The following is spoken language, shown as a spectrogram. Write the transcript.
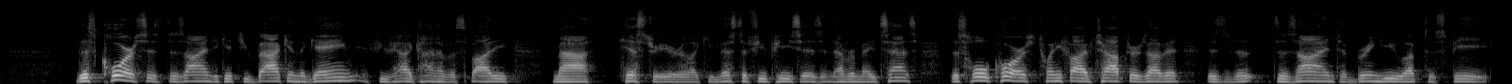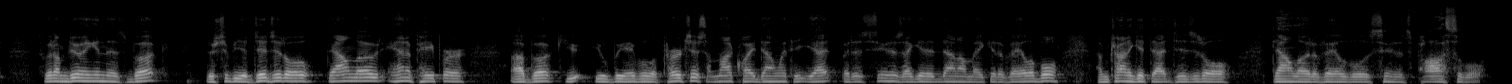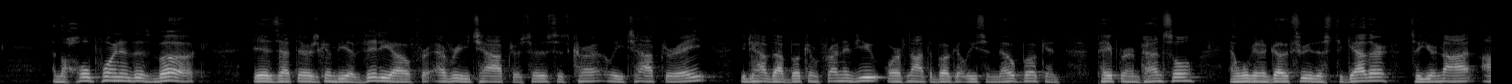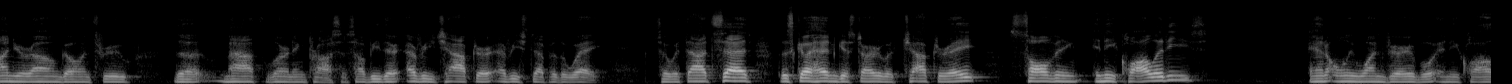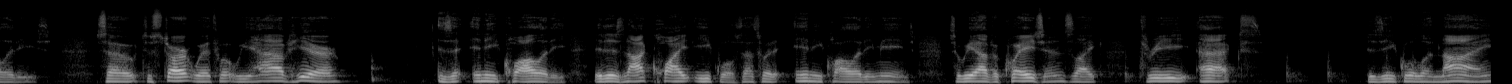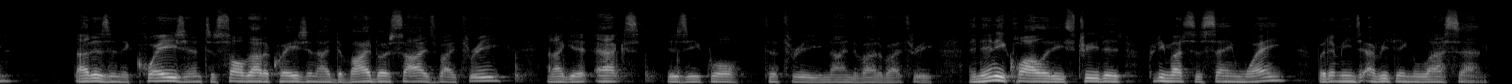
This course is designed to get you back in the game if you've had kind of a spotty math history or like you missed a few pieces, it never made sense. This whole course, 25 chapters of it, is de designed to bring you up to speed. So what I'm doing in this book, there should be a digital download and a paper uh, book you, you'll be able to purchase. I'm not quite done with it yet, but as soon as I get it done, I'll make it available. I'm trying to get that digital download available as soon as possible. And the whole point of this book is that there's going to be a video for every chapter. So this is currently chapter eight. You'd have that book in front of you, or if not the book, at least a notebook and paper and pencil. And we're going to go through this together so you're not on your own going through the math learning process. I'll be there every chapter, every step of the way. So with that said, let's go ahead and get started with chapter eight, solving inequalities and only one variable inequalities. So to start with, what we have here is an inequality. It is not quite equals. That's what inequality means. So we have equations like 3x is equal to 9. That is an equation. To solve that equation, I divide both sides by 3, and I get x is equal to 3, 9 divided by 3. An inequality is treated pretty much the same way, but it means everything less than.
